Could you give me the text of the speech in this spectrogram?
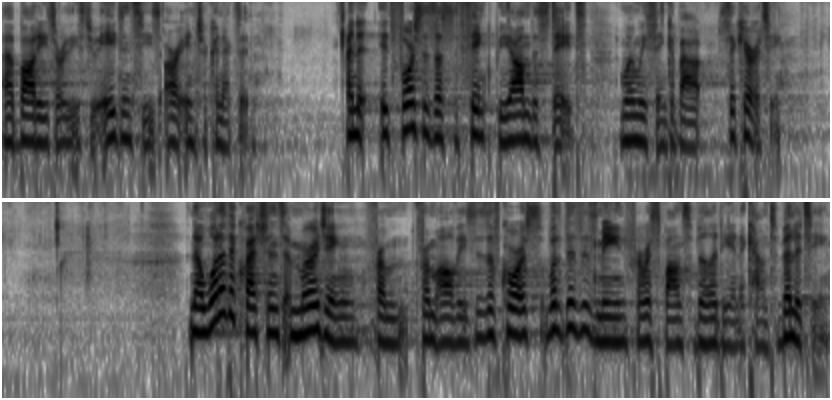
uh, bodies or these two agencies are interconnected. And it, it forces us to think beyond the state when we think about security. Now, one of the questions emerging from, from all these is, of course, what does this mean for responsibility and accountability?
